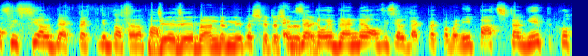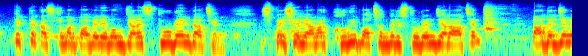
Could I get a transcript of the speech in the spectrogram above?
অফিসিয়াল ব্যাকপ্যাক কিন্তু আপনারা পাবেন। যে যে ব্র্যান্ডের নেবে সেটা এক্স্যাক্টলি ওই ব্র্যান্ডের অফিসিয়াল ব্যাকপ্যাক পাবেন। এই পাঁচটা গিফট প্রত্যেকটা কাস্টমার পাবেন এবং যারা স্টুডেন্ট আছেন স্পেশালি আমার খুবই পছন্দের স্টুডেন্ট যারা আছেন তাদের জন্য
